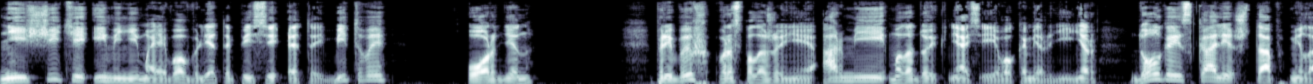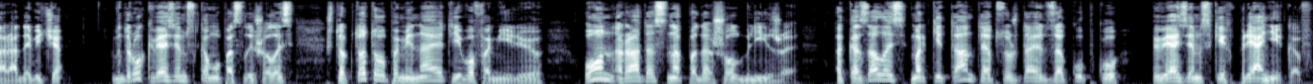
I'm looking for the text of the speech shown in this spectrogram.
Не ищите имени моего в летописи этой битвы. Орден. Прибыв в расположение армии, молодой князь и его камердинер долго искали штаб Милорадовича. Вдруг Вяземскому послышалось, что кто-то упоминает его фамилию. Он радостно подошел ближе. Оказалось, маркетанты обсуждают закупку вяземских пряников.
